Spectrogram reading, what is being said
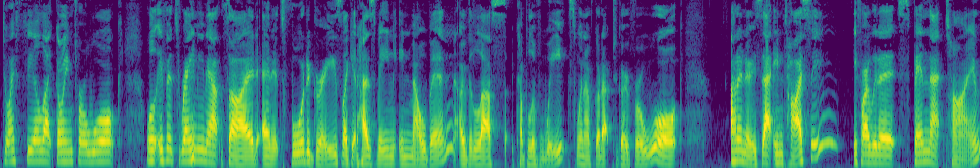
do I feel like going for a walk? Well, if it's raining outside and it's four degrees, like it has been in Melbourne over the last couple of weeks when I've got up to go for a walk, I don't know, is that enticing? If I were to spend that time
